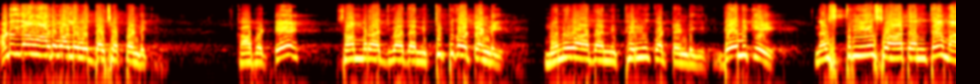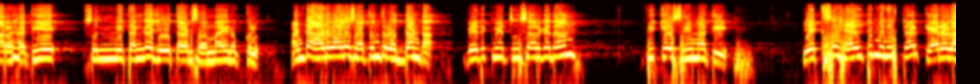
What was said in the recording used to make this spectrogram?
అడుగుదాం ఆడవాళ్ళ వద్దా చెప్పండి. కాబట్టి సామ్రాజ్యవాదాన్ని తిప్పికొట్టండి మనువాదాన్ని తరిమి కొట్టండి. దేనికి? నా స్త్రీ స్వాతంత్రం అర్హతి సున్నితంగా చెబుతాడు సన్నాయి నొక్కులు. అంటే ఆడవాళ్ళ స్వాతంత్రం వద్దంట. వేదిక మీద చూశారు కదా? PK Shrimati ex health minister Kerala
